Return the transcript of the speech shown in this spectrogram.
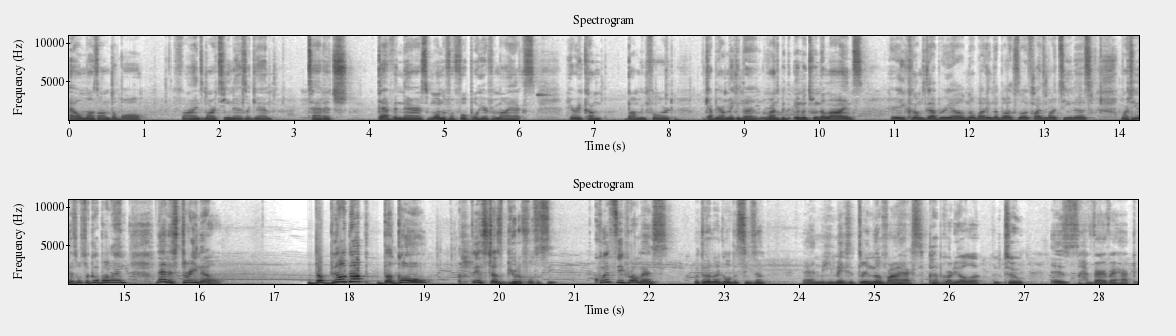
Elmas on the ball. Finds Martinez again. Tadic. Devin Neres. Wonderful football here from Ajax. Here we come, bombing forward. Gabriel making the runs in between the lines. Here he comes, Gabriel. Nobody in the box, though. Finds Martinez. Martinez wants to go ball in. Man, it's 3-0. The build-up, the goal, it's just beautiful to see. Quincy Promes with another goal this season. And he makes it 3 0 for Ajax. Pep Guardiola in 2. is very, very happy.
